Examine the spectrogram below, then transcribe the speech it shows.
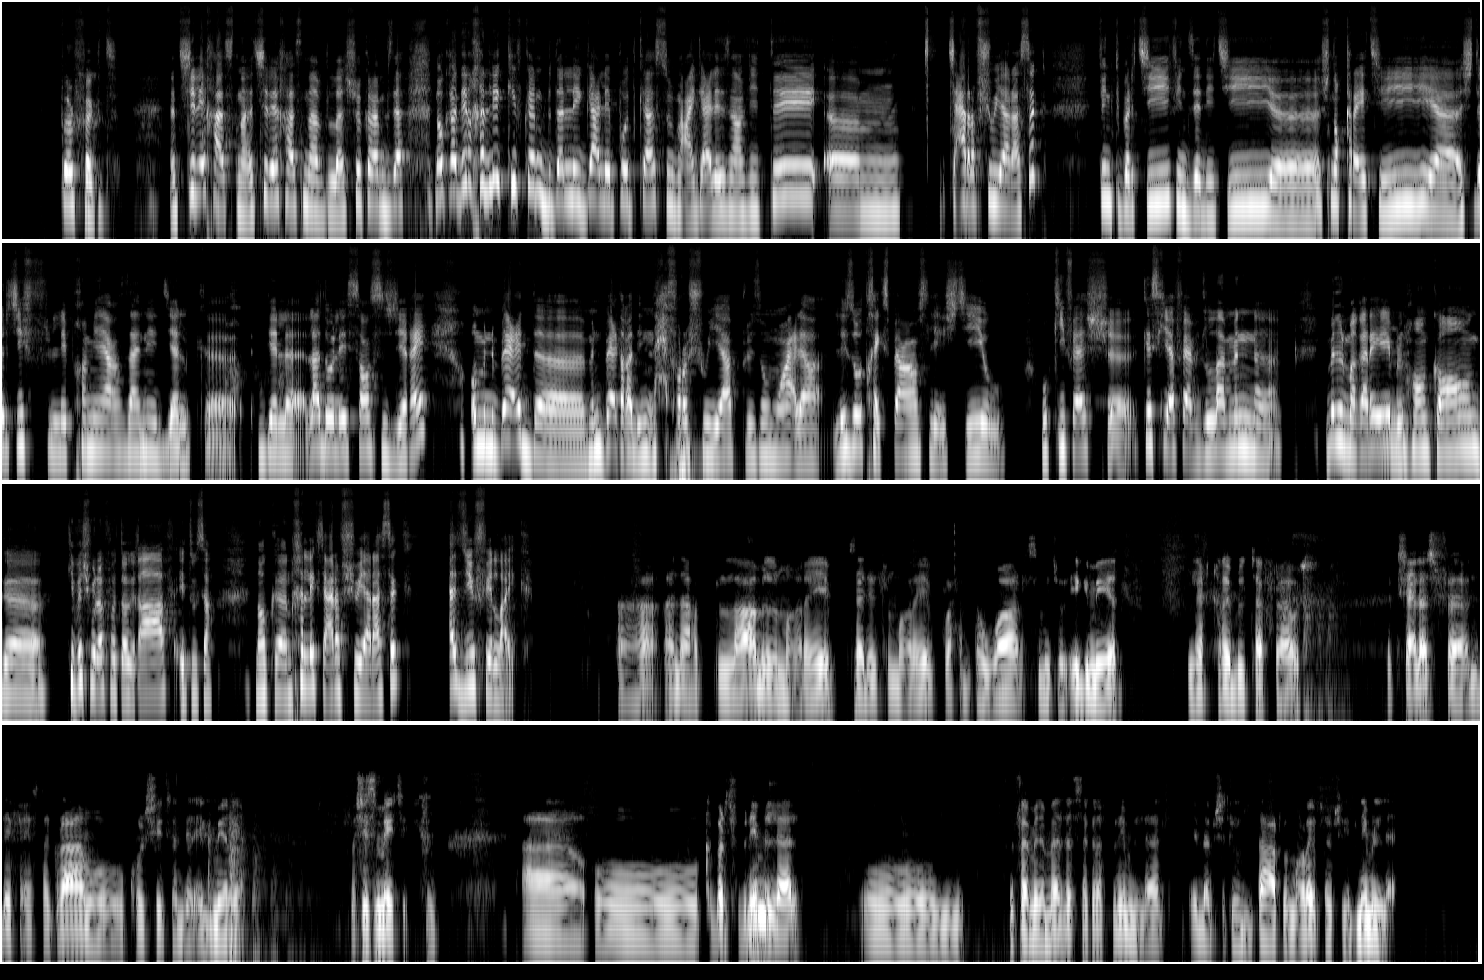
parfait هادشي اللي خاصنا هادشي اللي خاصنا عبد الله. شكرا بزاف. donc غادي نخليك كيف كنبدا لي كاع les podcasts ومع كاع les invités تعرف شوية راسك. فين كبرتي؟ فين تزاديتي آه، شنو قريتي؟ آه، اش درتي في les premières années ديالك؟ آه، ديال l'adolescence جيري ومن بعد من بعد غادي نحفروا شوية plus ou moins على les autres expériences اللي عشتي. و وكيفاش qu'est-ce qui fait عبد الله من من المغرب لهونغ كونغ كيفاش و la photographe et tout ça donc نخليك تعرف شوية راسك. As you feel like. آه أنا عبد الله من المغرب تزاديت في المغرب في واحد الدوار سميتو ايغمير اللي قريب لتفراوش داكشي علاش عندي في إنستغرام وكلشي تندير ايغميريا ماشي سميتي. آه وكبرت في بني ملال. و الفاميلا مازال ساكنة في بني ملال. إلا مشيت للدار المغرب تمشي لبني ملال.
